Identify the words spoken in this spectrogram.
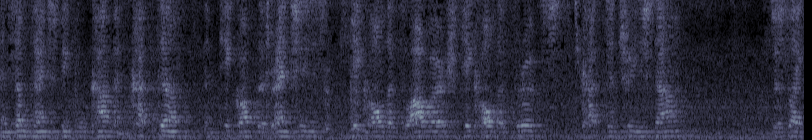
And sometimes people come and cut them and take off the branches, take all the flowers, take all the fruits, cut the trees down. Just like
